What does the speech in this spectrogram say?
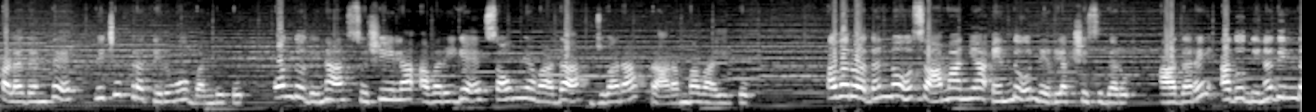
ಕಳೆದಂತೆ ವಿಚಿತ್ರ ತಿರುವು ಬಂದಿತು. ಒಂದು ದಿನ ಸುಶೀಲ ಅವರಿಗೆ ಸೌಮ್ಯವಾದ ಜ್ವರ ಪ್ರಾರಂಭವಾಯಿತು. ಅವರು ಅದನ್ನು ಸಾಮಾನ್ಯ ಎಂದು ನಿರ್ಲಕ್ಷಿಸಿದರು. ಆದರೆ ಅದು ದಿನದಿಂದ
